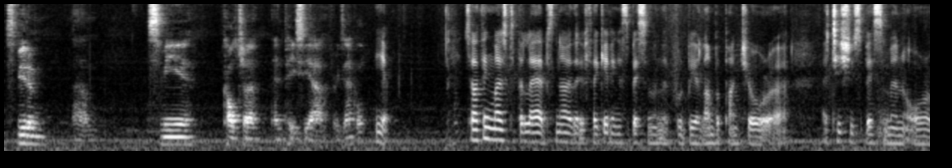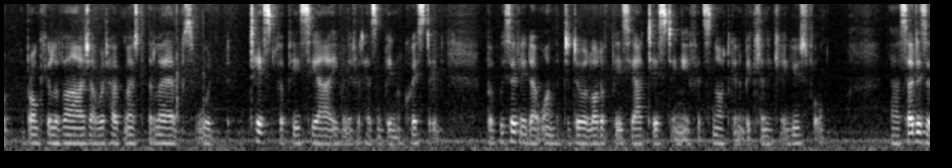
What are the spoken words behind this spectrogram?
sputum, um, smear, culture, and PCR, for example. Yep. So I think most of the labs know that if they're getting a specimen that would be a lumbar puncture or a, a tissue specimen or a bronchial lavage, I would hope most of the labs would test for PCR even if it hasn't been requested. But we certainly don't want them to do a lot of PCR testing if it's not going to be clinically useful. Uh, so it is a,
